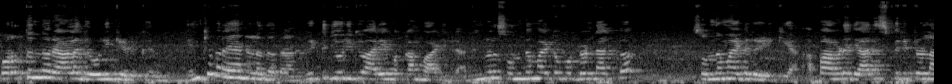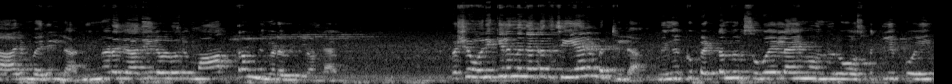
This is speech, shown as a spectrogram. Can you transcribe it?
പുറത്തുനിന്ന് ഒരാളെ ജോലിക്ക് എടുക്കരുത്. എനിക്ക് പറയാനുള്ളത് അതാണ്. വീട്ടു ജോലിക്കും ആരെയും വെക്കാൻ പാടില്ല. നിങ്ങൾ സ്വന്തമായിട്ട് ഫുഡ് ഉണ്ടാക്കുക സ്വന്തമായിട്ട് കഴിക്കുക. അപ്പോൾ അവിടെ ജാതി സ്പിരിറ്റുള്ള ആരും വരില്ല. നിങ്ങളുടെ ജാതിയിലുള്ളവർ മാത്രം നിങ്ങളുടെ വീട്ടിലുണ്ടാകും. പക്ഷെ ഒരിക്കലും നിങ്ങൾക്കത് ചെയ്യാനും പറ്റില്ല. നിങ്ങൾക്ക് പെട്ടെന്നൊരു സുഖമില്ലായ്മ വന്നൊരു ഹോസ്പിറ്റലിൽ പോയി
